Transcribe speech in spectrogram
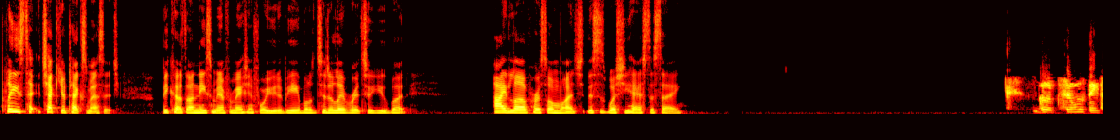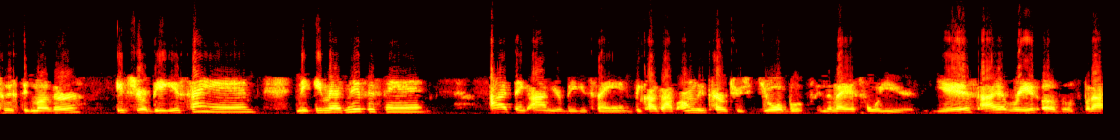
please t- check your text message because I need some information for you to be able to deliver it to you. But I love her so much. This is what she has to say. Good Tuesday, Twisted Mother. It's your biggest fan, Nikki Magnificent. I think I'm your biggest fan because I've only purchased your books in the last four years. Yes, I have read others, but I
